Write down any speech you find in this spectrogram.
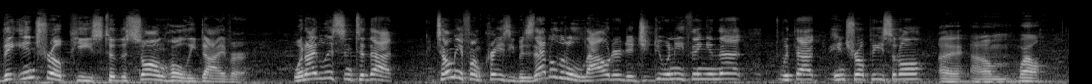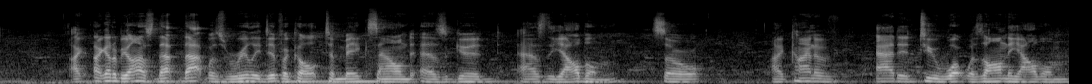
the intro piece to the song "Holy Diver," when I listened to that, tell me if I'm crazy, but is that a little louder? Did you do anything in that with that intro piece at all? I um well, I, I got to be honest. That that was really difficult to make sound as good as the album. So, I kind of added to what was on the album.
